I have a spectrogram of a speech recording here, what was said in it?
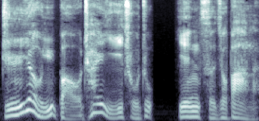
只要与宝钗一处住，因此就罢了。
